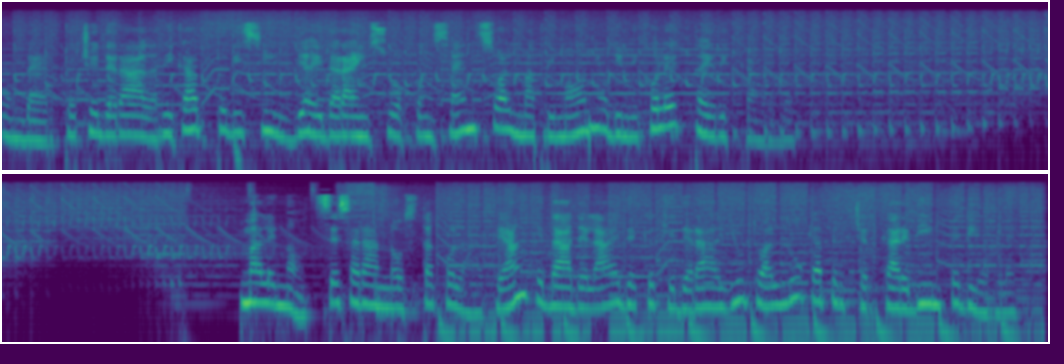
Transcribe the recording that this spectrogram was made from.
Umberto cederà al ricatto di Silvia e darà il suo consenso al matrimonio di Nicoletta e Riccardo. Ma le nozze saranno ostacolate anche da Adelaide che chiederà aiuto a Luca per cercare di impedirle.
